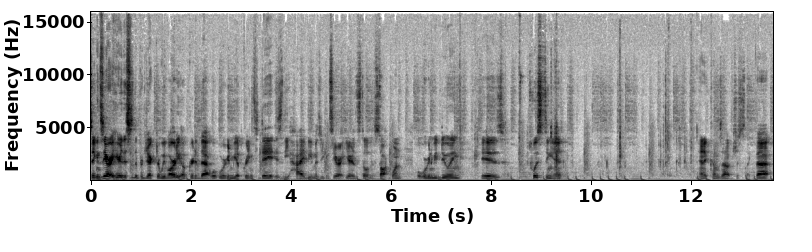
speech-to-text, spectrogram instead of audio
So you can see right here, this is the projector. We've already upgraded that. What we're gonna be upgrading today is the high beam, as you can see right here. It's still the stock one. What we're gonna be doing is twisting it and it comes out just like that.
